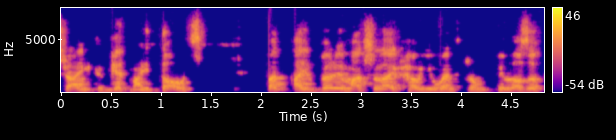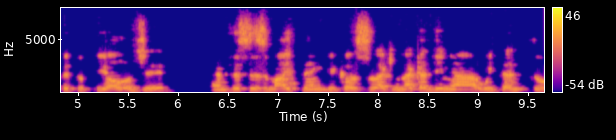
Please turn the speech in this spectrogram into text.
trying to get my thoughts. but I very much like how you went from philosophy to theology. And this is my thing because like in academia, we tend to,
